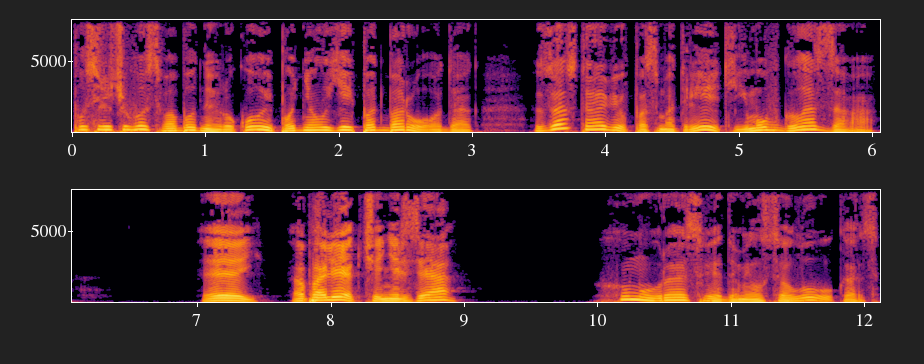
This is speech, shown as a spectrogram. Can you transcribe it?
После чего свободной рукой поднял ей подбородок, заставив посмотреть ему в глаза. «Эй, а полегче нельзя?» Хмуро осведомился Лукас,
